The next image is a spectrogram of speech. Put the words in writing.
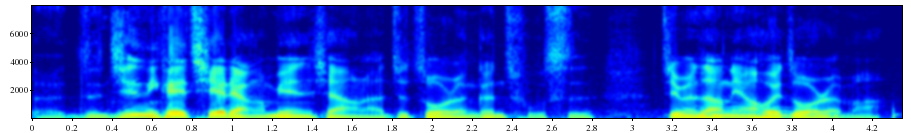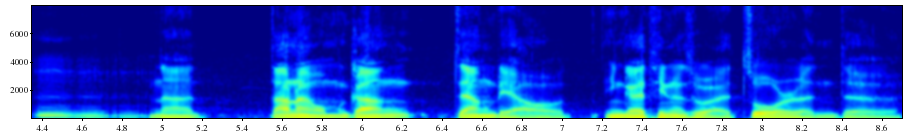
呃，其实你可以切两个面向了，就做人跟厨师，基本上你要会做人嘛。嗯嗯嗯，那当然，我们刚刚这样聊，应该听得出来，做人的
